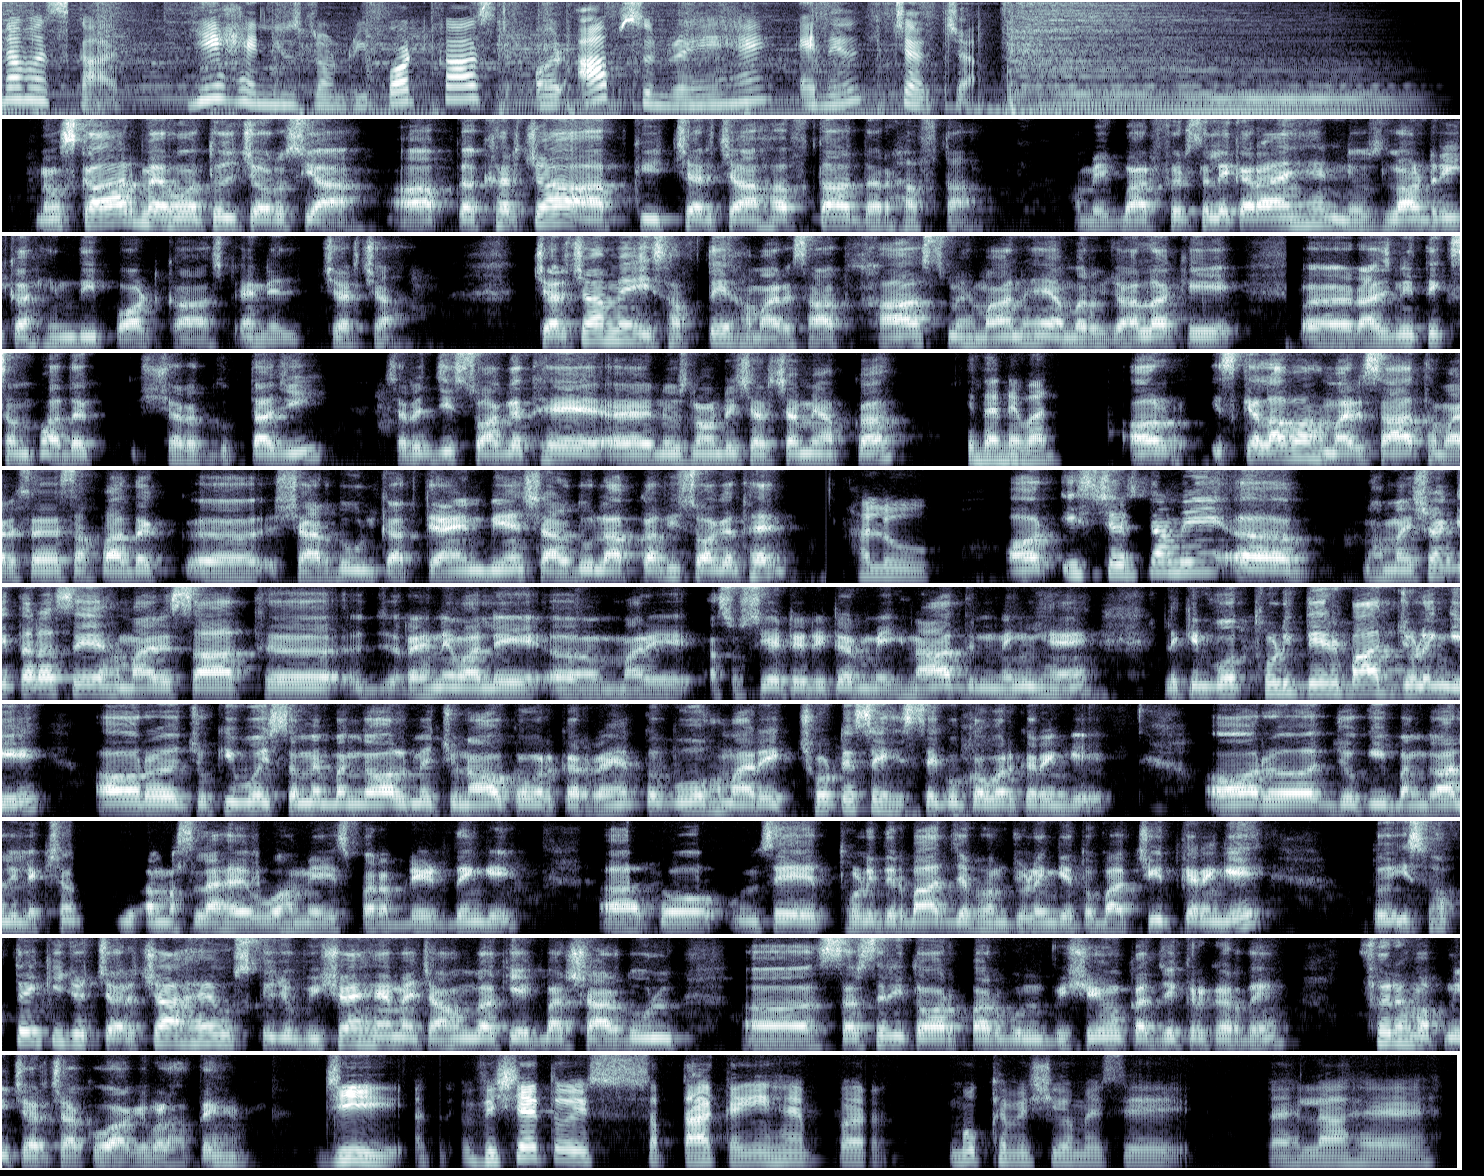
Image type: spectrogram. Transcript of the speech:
नमस्कार ये है न्यूज़ लॉन्ड्री पॉडकास्ट और आप सुन रहे हैं एनएल चर्चा। नमस्कार मैं हूँ अतुल चौरसिया। आपका खर्चा आपकी चर्चा हफ़्ता दर हफ़्ता। हम एक बार फिर से लेकर आए हैं न्यूज़ लॉन्ड्री का हिंदी पॉडकास्ट एनएल चर्चा। चर्चा में इस हफ़्ते हमारे साथ खास मेहमान हैं अमर उजाला के राजनीतिक संपादक शरद गुप्ता जी। शरद जी स्वागत है न्यूज़ लॉन्ड्री चर्चा में आपका। धन्यवाद। और इसके अलावा हमारे साथ हमारे सह संपादक शार्दुल का कात्यायन भी हैं। शार्दुल आपका भी स्वागत है। हेलो। और इस चर्चा में हमेशा की तरह से हमारे साथ रहने वाले हमारे एसोसिएट एडिटर मेघनाथ नहीं है लेकिन वो थोड़ी देर बाद जुड़ेंगे और चूँकि वो इस समय बंगाल में चुनाव कवर कर रहे हैं तो वो हमारे एक छोटे से हिस्से को कवर करेंगे और जो कि बंगाल इलेक्शन का मसला है वो हमें इस पर अपडेट देंगे। तो उनसे थोड़ी देर बाद जब हम जुड़ेंगे तो बातचीत करेंगे। तो इस हफ़्ते की जो चर्चा है, उसके जो विषय हैं, मैं चाहूँगा कि एक बार शार्दुल सरसरी तौर पर उन विषयों का ज़िक्र कर दें, फिर हम अपनी चर्चा को आगे बढ़ाते हैं। जी, विषय तो इस सप्ताह कई हैं, पर मुख्य विषयों में से पहला है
